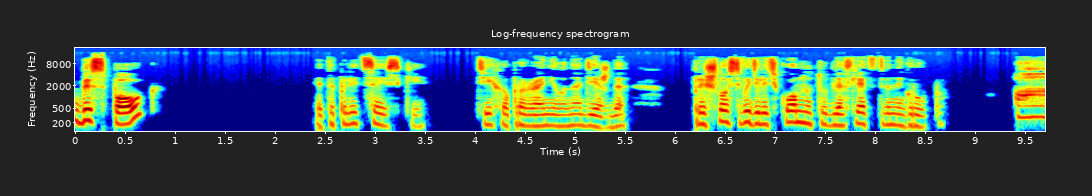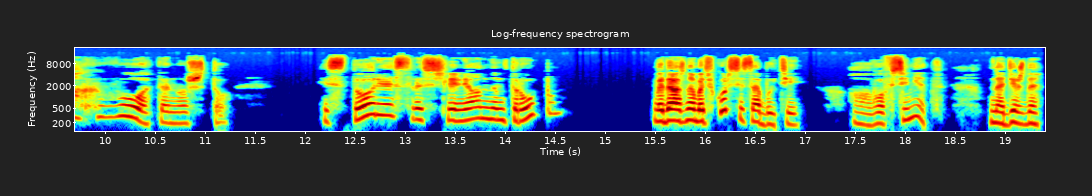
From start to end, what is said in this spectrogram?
беспок. Это полицейские, тихо проронила Надежда. Пришлось выделить комнату для следственной группы. Ах, вот оно что! История с расчлененным трупом? Вы должны быть в курсе событий? А, вовсе нет. Надежда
